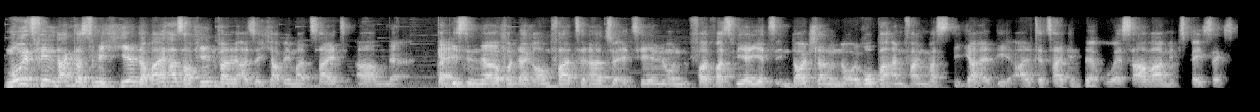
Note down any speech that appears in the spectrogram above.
Moritz, vielen Dank, dass du mich hier dabei hast. Auf jeden Fall, also ich habe immer Zeit, ähm, ein bisschen äh, von der Raumfahrt äh, zu erzählen und was wir jetzt in Deutschland und Europa anfangen, was die, die alte Zeit in der USA war mit SpaceX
